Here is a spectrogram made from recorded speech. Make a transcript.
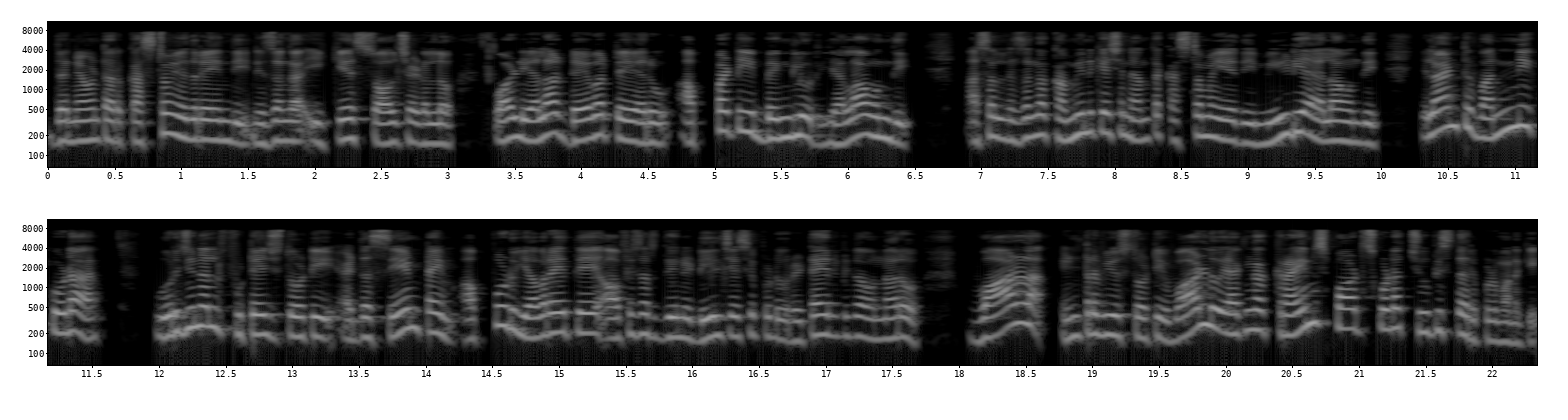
దాన్ని ఏమంటారు? కష్టం ఎదురైంది. నిజంగా ఈ కేసు సాల్వ్ చేయడంలో వాళ్ళు ఎలా డైవర్ట్ అయ్యారు? అప్పటి బెంగళూరు ఎలా ఉంది? అసలు నిజంగా కమ్యూనికేషన్ ఎంత కష్టమయ్యేది? మీడియా ఎలా ఉంది? ఇలాంటివన్నీ కూడా ఒరిజినల్ ఫుటేజ్ తోటి అట్ ద సేమ్ టైం అప్పుడు ఎవరైతే ఆఫీసర్స్ దీన్ని డీల్ చేసి ఇప్పుడు రిటైర్డ్గా ఉన్నారో వాళ్ళ ఇంటర్వ్యూస్ తోటి వాళ్ళు ఏకంగా క్రైమ్ స్పాట్స్ కూడా చూపిస్తారు ఇప్పుడు మనకి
